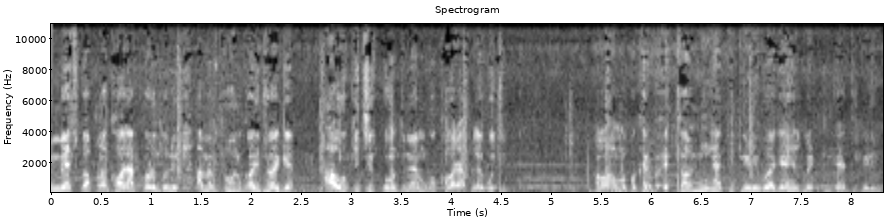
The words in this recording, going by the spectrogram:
ଇମେଜ୍କୁ ଆପଣ ଖରାପ କରନ୍ତୁନି ଆମେ ଭୁଲ୍ କରିଛୁ ଆଜ୍ଞା ଆଉ କିଛି କୁହନ୍ତୁନି ଆମକୁ ଖରାପ ଲାଗୁଛି ହଁ ଆମ ପାଖରେ ଏଥର ନିହାତି କିଣିବୁ ଆଜ୍ଞା ହେଲମେଟ୍ ନିହାତି କିଣିବୁ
